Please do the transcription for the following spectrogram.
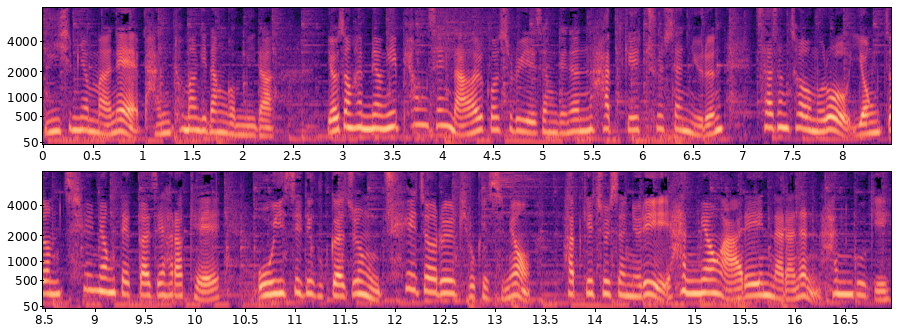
20년 만에 반토막이 난 겁니다. 여성 한 명이 평생 낳을 것으로 예상되는 합계 출산율은 사상 처음으로 0.7명대까지 하락해 OECD 국가 중 최저를 기록했으며 합계 출산율이 한 명 아래인 나라는 한국이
